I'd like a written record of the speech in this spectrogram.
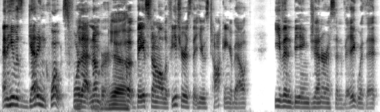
And he was getting quotes for that number. Yeah. But based on all the features that he was talking about, even being generous and vague with it,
